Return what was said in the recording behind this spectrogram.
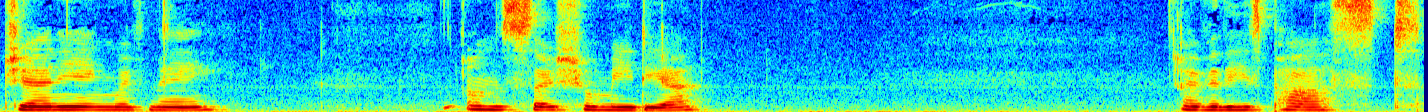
journeying with me on social media over these past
